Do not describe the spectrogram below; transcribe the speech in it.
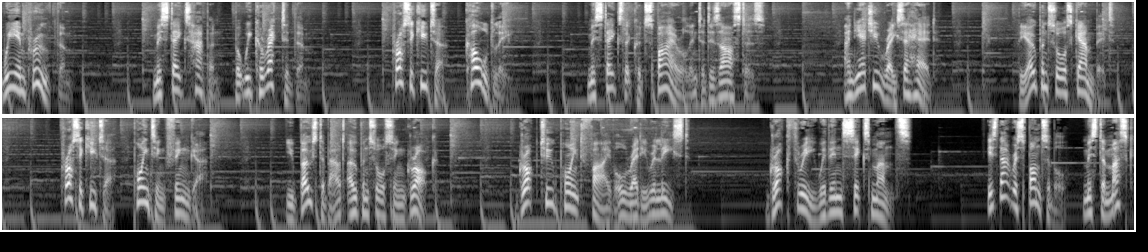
We improved them. Mistakes happen, but we corrected them. Prosecutor, coldly. Mistakes that could spiral into disasters. And yet you race ahead. The open source gambit. Prosecutor, pointing finger. You boast about open sourcing Grok. Grok 2.5 already released. Grok 3 within six months. Is that responsible, Mr. Musk,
